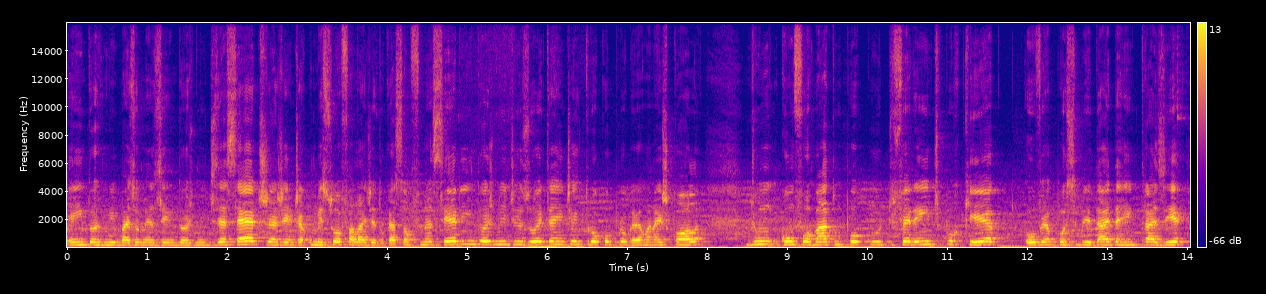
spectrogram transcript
em 2000, mais ou menos em 2017, a gente já começou a falar de educação financeira e em 2018 a gente entrou com o programa na escola de um, com um formato um pouco diferente, porque houve a possibilidade da gente trazer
